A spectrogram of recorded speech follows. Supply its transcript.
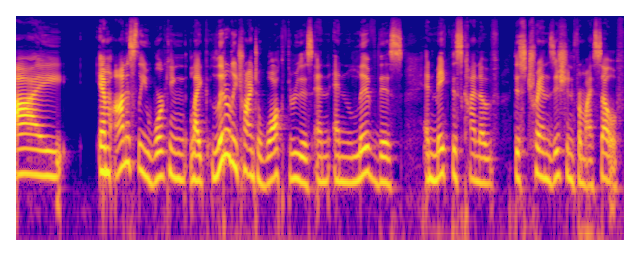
I am honestly working like literally trying to walk through this and and live this and make this kind of this transition for myself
